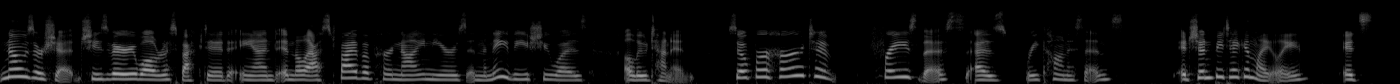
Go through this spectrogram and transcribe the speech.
knows her shit. She's very well respected, and in the last five of her nine years in the Navy, she was a lieutenant. So for her to phrase this as reconnaissance, it shouldn't be taken lightly. It's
